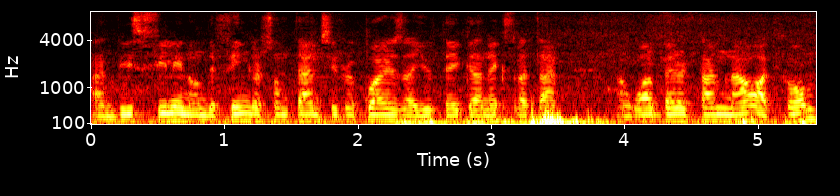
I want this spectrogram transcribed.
and this feeling on the finger sometimes it requires that you take an extra time. And what better time now at home?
